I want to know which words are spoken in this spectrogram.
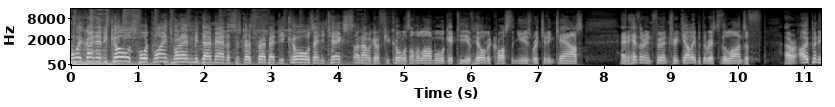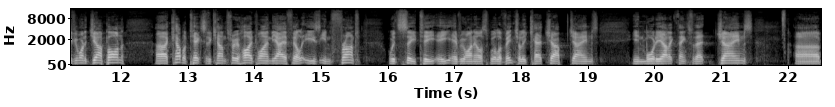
Always great to have your calls for Dwayne's World and Midday Madness. Let's go straight back to your calls and your texts. I know we've got a few callers on the line, but we'll get to you. You've held across the news, Richard in Cowes and Heather in Ferntree Gully, but the rest of the lines are, are open if you want to jump on. Uh, a couple of texts that have come through. Hi, Dwayne. The AFL is in front with CTE. Everyone else will eventually catch up. James in Mordialloc, thanks for that, James. Uh,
